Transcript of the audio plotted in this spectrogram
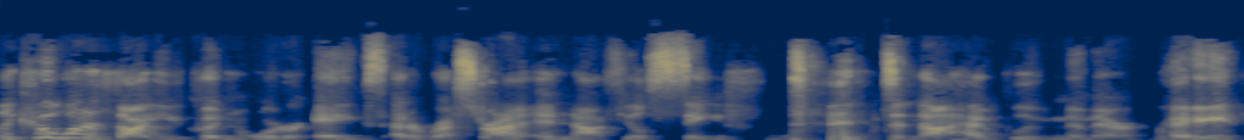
Like who would have thought you couldn't order eggs at a restaurant and not feel safe to not have gluten in there, right?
